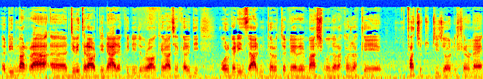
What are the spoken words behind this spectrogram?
rimarrà, eh, diventerà ordinaria, quindi dovrò anche là cercare di organizzarmi per ottenere il massimo dalla cosa che faccio tutti i giorni, che non è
